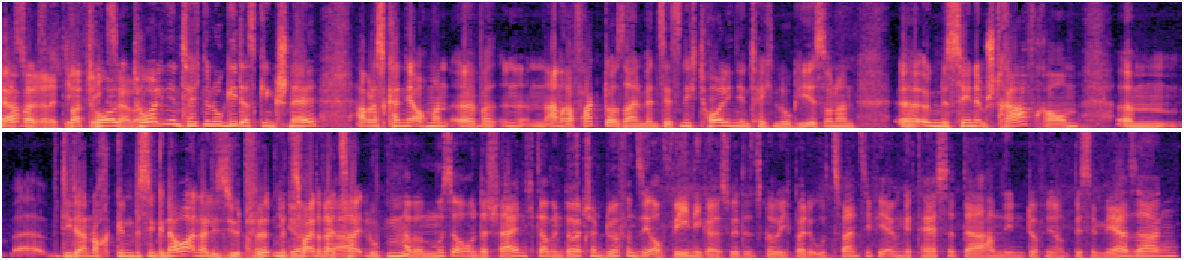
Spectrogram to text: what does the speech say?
ja, das war weil es relativ war fix, Tor, aber- Torlinientechnologie, das ging schnell, aber das kann ja auch mal äh, ein, anderer Faktor sein, wenn es jetzt nicht Torlinientechnologie ist, sondern äh, irgendeine Szene im Strafraum, ähm, äh, die dann noch ein bisschen genauer analysiert wird Die mit zwei, drei ja- Zeitlupen. Aber man muss auch unterscheiden. Ich glaube, in Deutschland dürfen sie auch weniger. Es wird jetzt, glaube ich, bei der U20 WM getestet. Da haben die, dürfen die noch ein bisschen mehr sagen.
